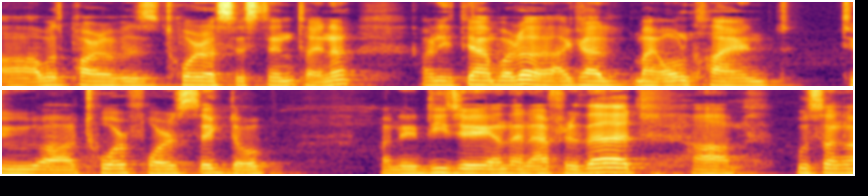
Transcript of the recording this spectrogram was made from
आई वाज पार्ट अफ इज टोर एसिस्टेन्ट होइन अनि त्यहाँबाट आई गाट माई own client to tour for Sek Dope अनि DJ and then after that उसँग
